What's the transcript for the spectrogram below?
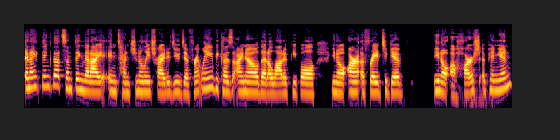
And I think that's something that I intentionally try to do differently because I know that a lot of people, you know, aren't afraid to give, you know, a harsh opinion.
